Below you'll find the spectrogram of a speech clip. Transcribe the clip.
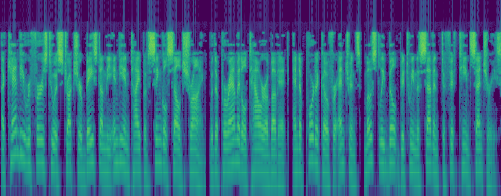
A candi refers to a structure based on the Indian type of single-celled shrine, with a pyramidal tower above it, and a portico for entrance, mostly built between the 7th to 15th centuries.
